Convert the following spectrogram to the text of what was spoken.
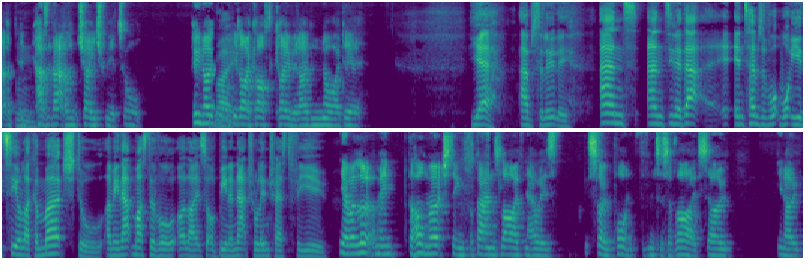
I, I, it hasn't, that hasn't changed for me at all. Who knows what it'll be like after COVID? I have no idea. Yeah, absolutely. And and you know that in terms of what, what you'd see on like a merch stall, I mean that must have all uh, like sort of been a natural interest for you. Yeah, well, look, I mean, the whole merch thing for bands live now is it's so important for them to survive. So, you know,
